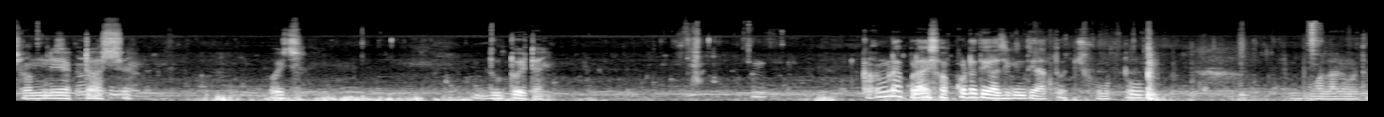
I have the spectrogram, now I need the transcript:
সামনে একটা আসছে। ওই দুটো এটাই কাঁকড়া প্রায় সবকটাতেই আছে, কিন্তু এত ছোট বলার মতো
